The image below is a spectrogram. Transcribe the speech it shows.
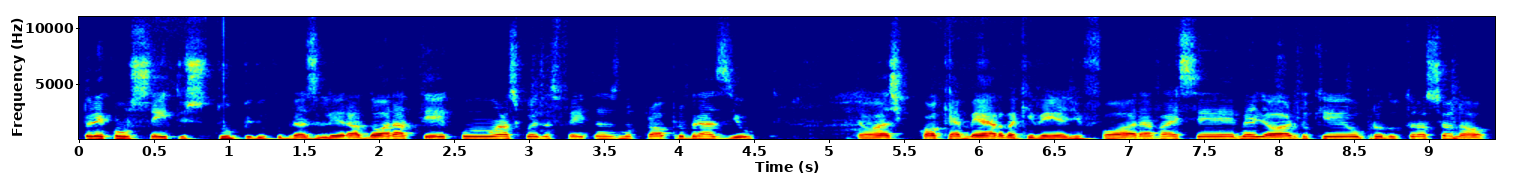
preconceito estúpido que o brasileiro adora ter com as coisas feitas no próprio Brasil. Então acho que qualquer merda que venha de fora vai ser melhor do que o produto nacional.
